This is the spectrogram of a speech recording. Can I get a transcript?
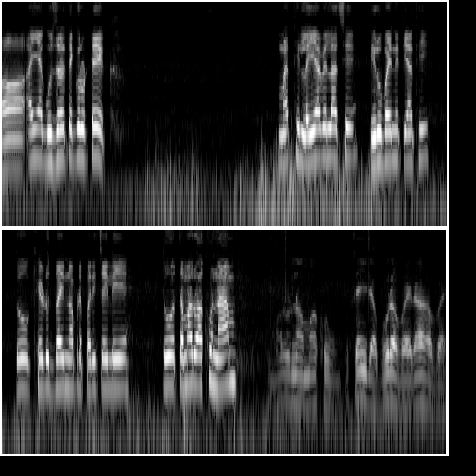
અહીંયા ગુજરાત એગ્રોટેકમાંથી લઈ આવેલા છે ધીરુભાઈને ત્યાંથી. તો ખેડૂતભાઈનો આપણે પરિચય લઈએ. તો તમારું આખું નામ? મારું નામ આખું સૈડા ભૂરાભાઈ રાહાભાઈ.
